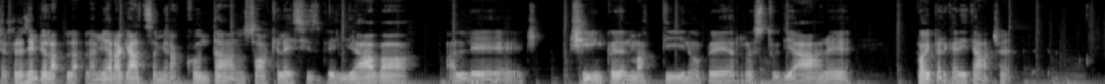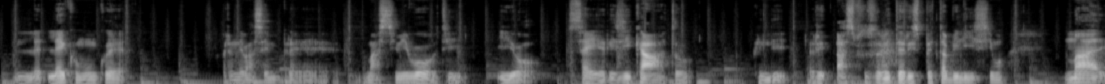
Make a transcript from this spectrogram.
cioè, per esempio, la, la, la, mia ragazza mi racconta, non so, che lei si svegliava alle 5 del mattino per studiare. Poi, per carità, cioè, le, lei comunque prendeva sempre massimi voti. Io sei risicato, quindi ri- assolutamente rispettabilissimo. Ma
